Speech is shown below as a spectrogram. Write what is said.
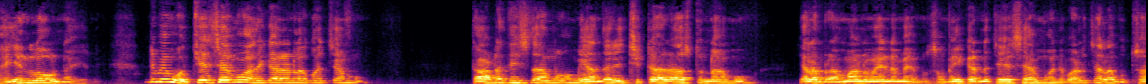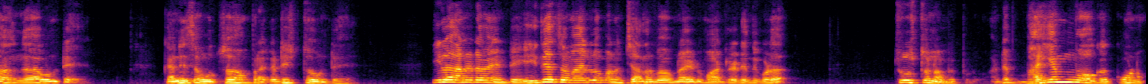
భయంలో ఉన్నాయి అని. అంటే మేము వచ్చేసాము అధికారంలోకి వచ్చాము. తాట తీస్తాము మీ అందరి చిట్టా రాస్తున్నాము. చాలా బ్రహ్మాండమైన మేము సమీకరణ చేశాము అని వాళ్ళు చాలా ఉత్సాహంగా ఉంటే కనీసం ఉత్సాహం ప్రకటిస్తూ ఉంటే ఇలా అనడం ఏంటి? ఇదే సమయంలో మనం చంద్రబాబు నాయుడు మాట్లాడింది కూడా చూస్తున్నాం ఇప్పుడు. అంటే భయం ఒక కోణం.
